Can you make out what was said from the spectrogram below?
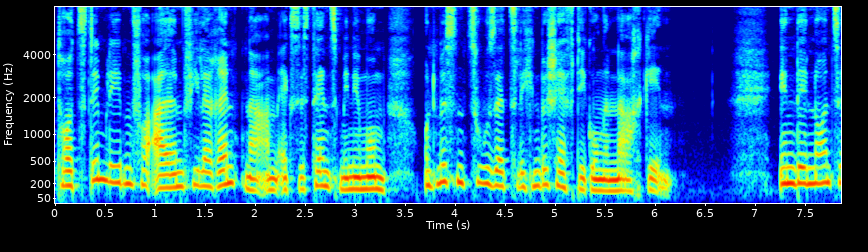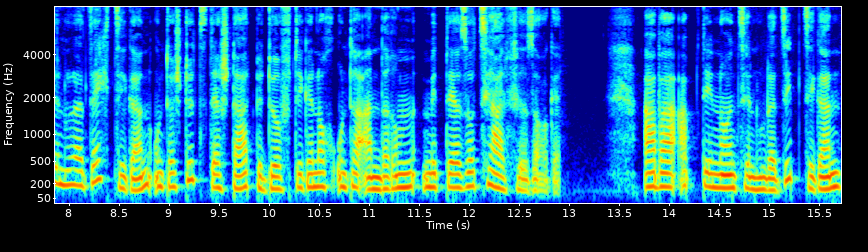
Trotzdem leben vor allem viele Rentner am Existenzminimum und müssen zusätzlichen Beschäftigungen nachgehen. In den 1960ern unterstützt der Staat Bedürftige noch unter anderem mit der Sozialfürsorge. Aber ab den 1970ern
